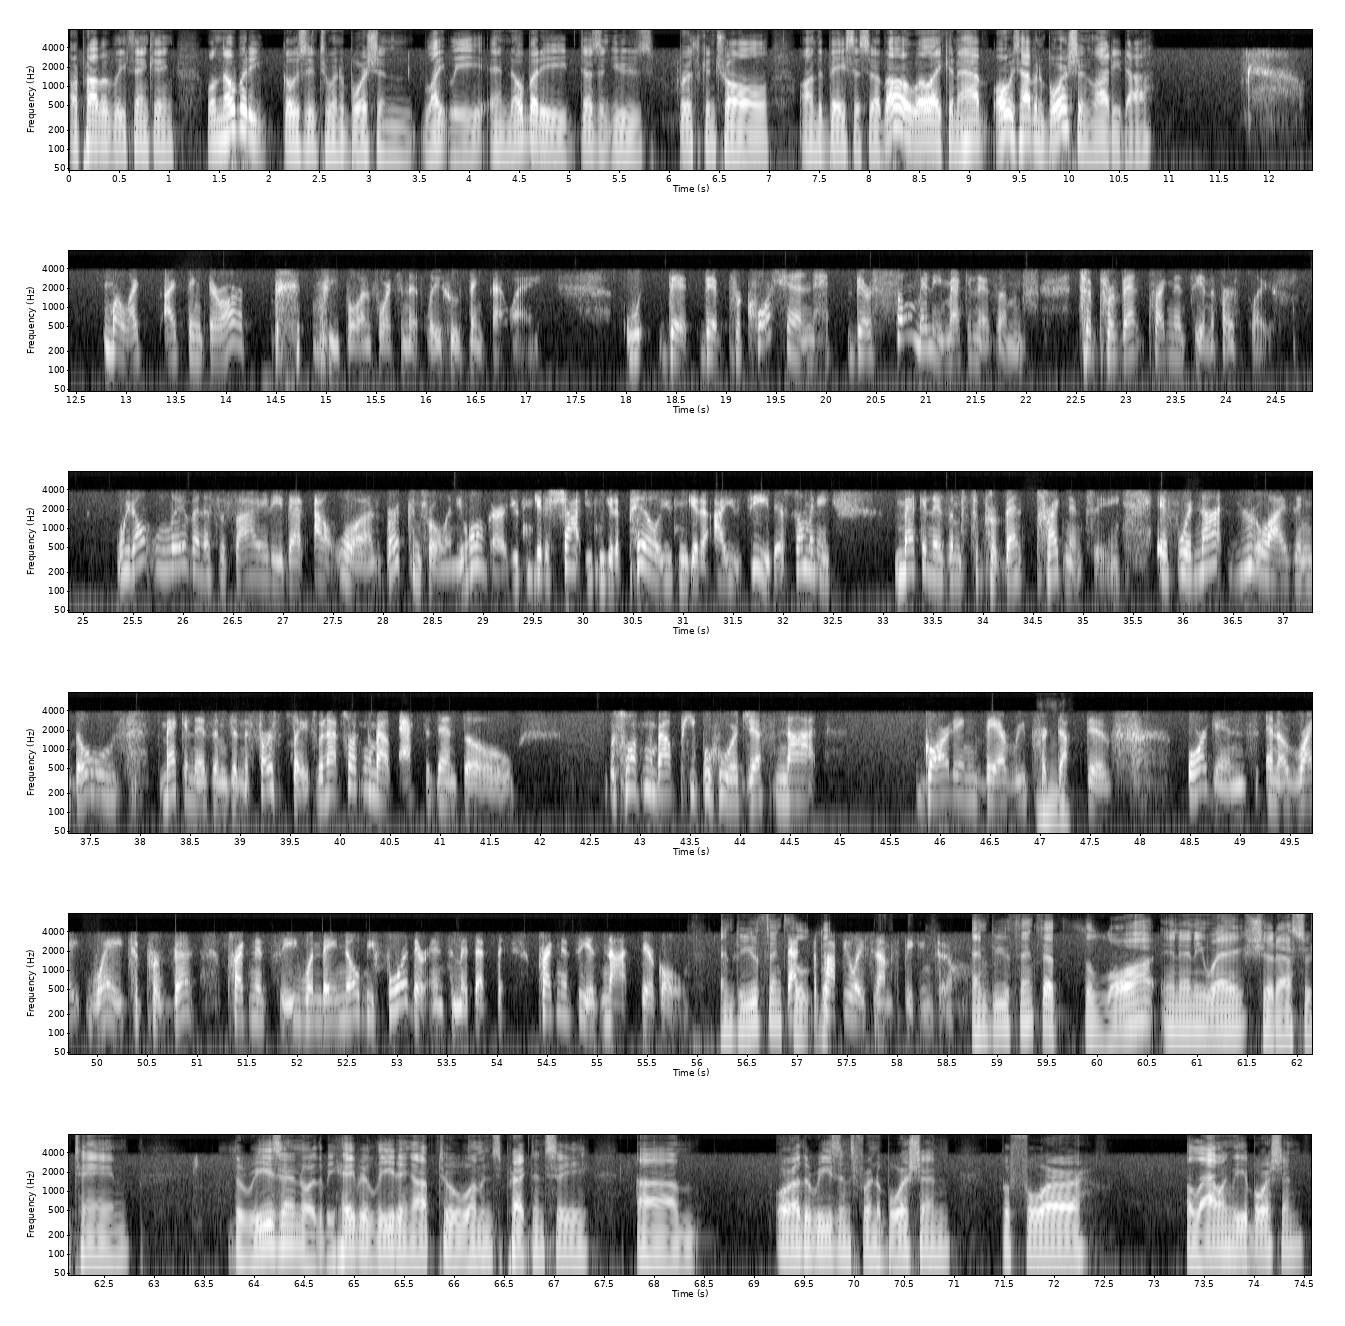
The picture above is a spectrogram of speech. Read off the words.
are probably thinking, well, nobody goes into an abortion lightly, and nobody doesn't use birth control on the basis of, oh, well, I can have always have an abortion, la di da. Well, I I think there are people, unfortunately, who think that way. The the precaution there's so many mechanisms to prevent pregnancy in the first place. We don't live in a society that outlaws birth control any longer. You can get a shot, you can get a pill, you can get an IUD. There's so many mechanisms to prevent pregnancy. If we're not utilizing those mechanisms in the first place, we're not talking about accidental we're talking about people who are just not guarding their reproductive organs in a right way to prevent pregnancy when they know before they're intimate that the pregnancy is not their goal. And do you think That's the, the the- population I'm speaking to. and do you think that the law in any way should ascertain the reason or the behavior leading up to a woman's pregnancy um, or other reasons for an abortion before allowing the abortion?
